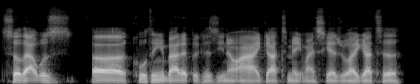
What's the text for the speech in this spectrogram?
so that was a cool thing about it because you know I got to make my schedule. I got to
